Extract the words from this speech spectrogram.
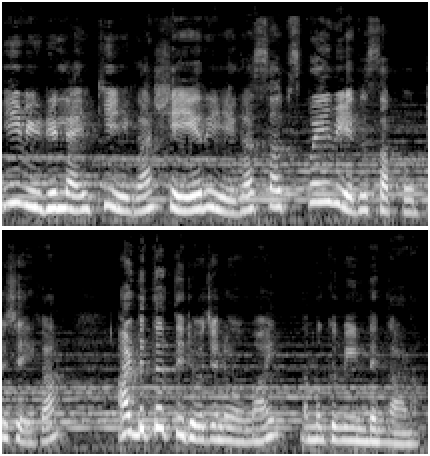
ഈ വീഡിയോ ലൈക്ക് ചെയ്യുക ഷെയർ ചെയ്യുക സബ്സ്ക്രൈബ് ചെയ്ത് സപ്പോർട്ട് ചെയ്യുക. അടുത്ത തിരുവചനവുമായി നമുക്ക് വീണ്ടും കാണാം.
